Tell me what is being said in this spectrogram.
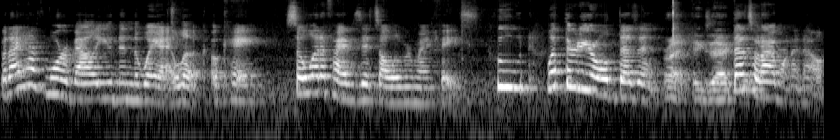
but I have more value than the way I look, okay? So what if I have zits all over my face? Who, what 30 year old doesn't? Right, exactly. That's what I want to know.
